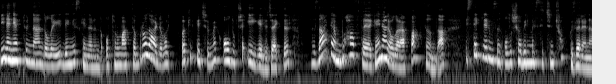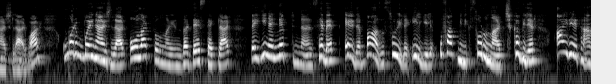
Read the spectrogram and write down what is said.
Yine Neptün'den dolayı deniz kenarında oturmakta, buralarda vakit geçirmek oldukça iyi gelecektir. Zaten bu haftaya genel olarak baktığımda isteklerimizin oluşabilmesi için çok güzel enerjiler var. Umarım bu enerjiler Oğlak Dolunay'ında destekler ve yine Neptün'den sebep evde bazı su ile ilgili ufak minik sorunlar çıkabilir. Ayrıyeten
